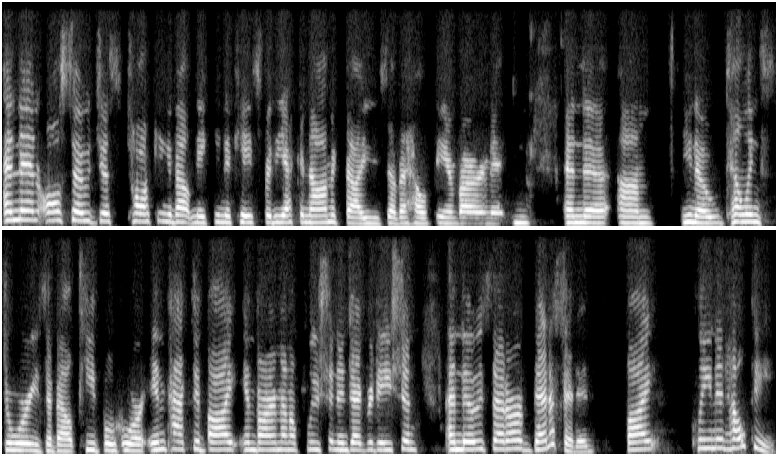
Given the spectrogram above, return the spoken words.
And then also just talking about making a case for the economic values of a healthy environment and, and the um, you know, telling stories about people who are impacted by environmental pollution and degradation and those that are benefited by clean and healthy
